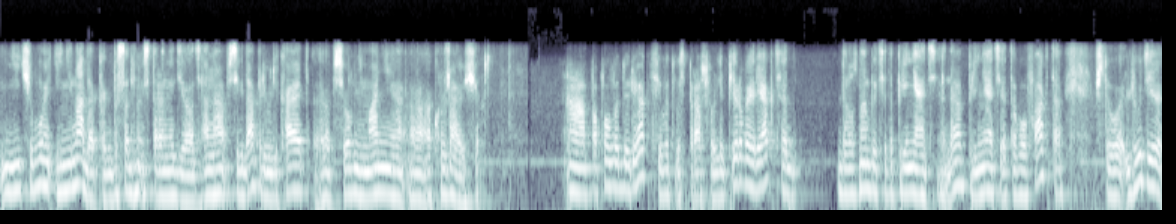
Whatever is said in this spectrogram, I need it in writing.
ничего и не надо, как бы, с одной стороны делать. Она всегда привлекает э, все внимание э, окружающих. А по поводу реакции, вот вы спрашивали, первая реакция должна быть это принятие, да, принятие того факта, что люди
